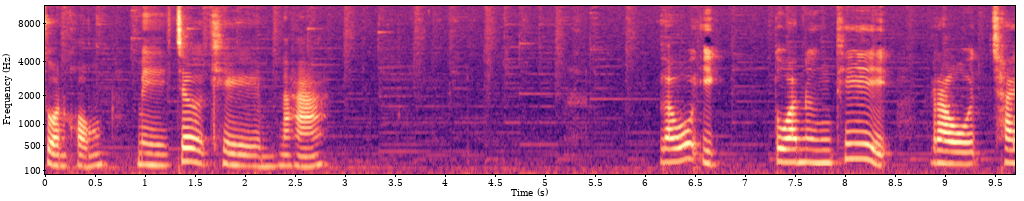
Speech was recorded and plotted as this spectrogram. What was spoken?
ส่วนของ Major Claim นะคะ แล้วอีก ตัวหนึ่งที่เราใช้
